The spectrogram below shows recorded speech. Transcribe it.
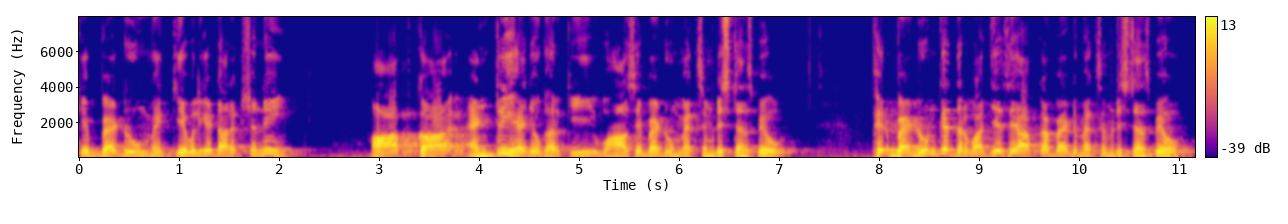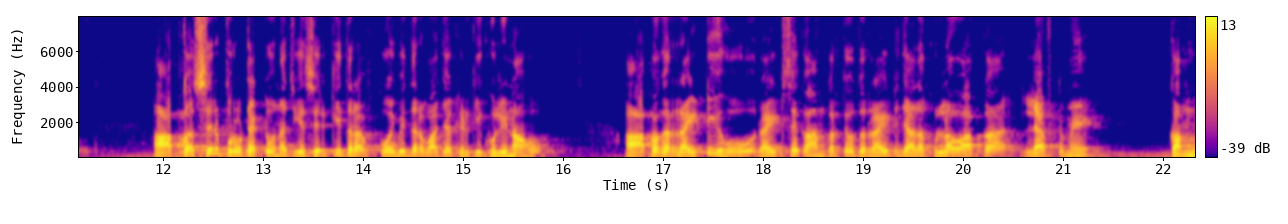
कि बेडरूम में केवल ये डायरेक्शन नहीं, आपका एंट्री है जो घर की, वहाँ से बेडरूम मैक्सिमम डिस्टेंस पे हो। फिर बेडरूम के दरवाजे से आपका बेड मैक्सिमम डिस्टेंस पे हो। आपका सिर प्रोटेक्ट होना चाहिए। सिर की तरफ़ कोई भी दरवाज़ा, खिड़की खुली ना हो। आप अगर राइटी हो राइट से काम करते हो तो राइट ज़्यादा खुला हो आपका। लेफ़्ट में कम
